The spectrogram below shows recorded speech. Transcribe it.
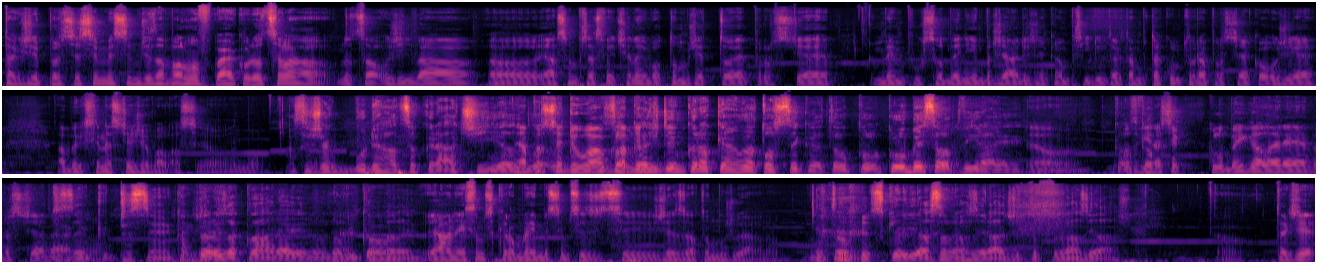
takže prostě si myslím, že ta Palmovka jako docela, docela ožívá. Uh, já jsem přesvědčený o tom, že to je prostě mým působením, protože já když někam přijdu, tak tam ta kultura prostě jako ožije, abych si nestěžoval asi, jo, nebo... Asi jak Budha, co kráčí, já prostě jdu a za mě... každým krokem letos si květou, kluby se otvírají. Jo, otvírají se kluby, galerie prostě a tak. Přesně, no. přesně kapely Takže, zakládají, no, nový jako, kapely. Já nejsem skromný, myslím si, si, že za to můžu já, no. Je to skvělý, já jsem hrozně rád, že to pro nás děláš. No. Takže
